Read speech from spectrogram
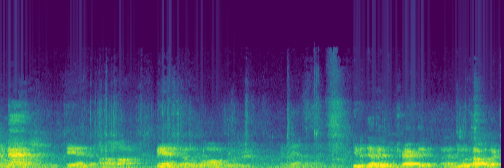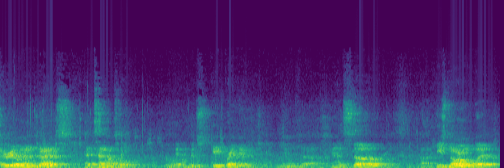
Amen. And, uh, man, it's been a long road. And, uh, you know, Devon contracted uh, pneumococcal bacterial meningitis at 10 months old, which gave brain damage. And, uh, and so uh, he's normal, but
